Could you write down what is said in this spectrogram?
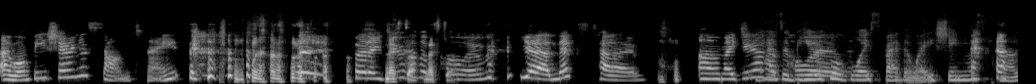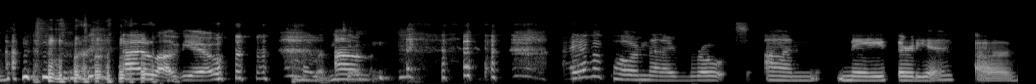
I won't be sharing a song tonight, but I do Next have time, a next time. poem. yeah, next time. Um, I do She have has a, a beautiful voice, by the way. Shameless plug. I love you. I love you too. Um, I have a poem that I wrote on May 30th of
